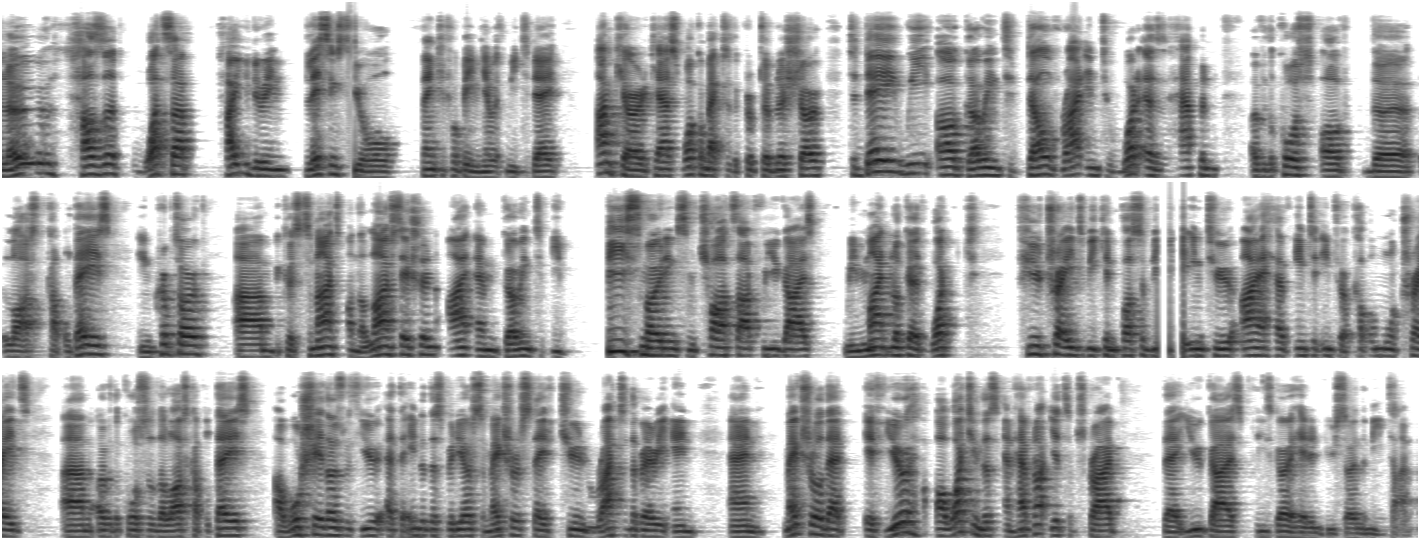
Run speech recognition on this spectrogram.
Hello, how's it? What's up? How you doing? Blessings to you all. Thank you for being here with me today. I'm Kiara Cass. Welcome back to the Crypto Bliss Show. Today we are going to delve right into what has happened over the course of the last couple days in crypto. Um, because tonight on the live session, I am going to be beast moding some charts out for you guys. We might look at what few trades we can possibly get into. I have entered into a couple more trades um, over the course of the last couple days. I will share those with you at the end of this video, so make sure to stay tuned right to the very end and make sure that if you are watching this and have not yet subscribed, that you guys please go ahead and do so in the meantime.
